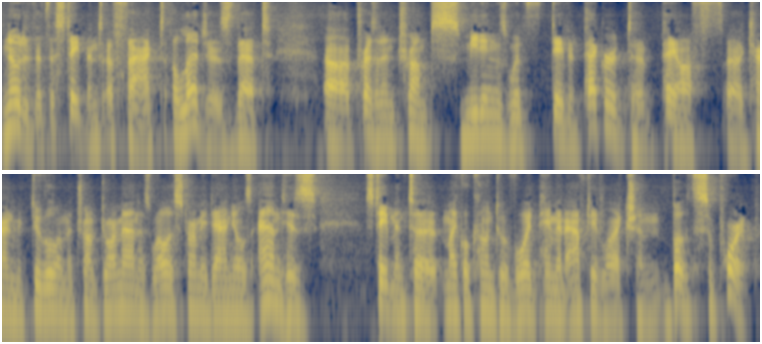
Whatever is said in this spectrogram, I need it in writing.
noted that the statement of fact alleges that uh, President Trump's meetings with David Pecker to pay off uh, Karen McDougal and the Trump doorman, as well as Stormy Daniels, and his statement to Michael Cohen to avoid payment after the election both support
